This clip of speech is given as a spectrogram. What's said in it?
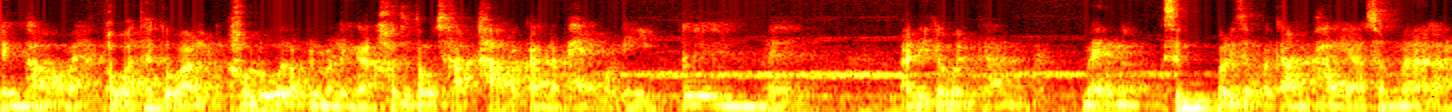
นึกภาพออกไหมเพราะว่าถ้าเกิดว่าเขารู้ว่าเราเป็นมะเร็งอะเขาจะต้องชาร์จค่าประกันอะแพงกว่านี้อืมเอออันนี้ก็เหมือนกัน แม่งซึ่งบริษัทประกันภัยอะส่วนมากอะ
